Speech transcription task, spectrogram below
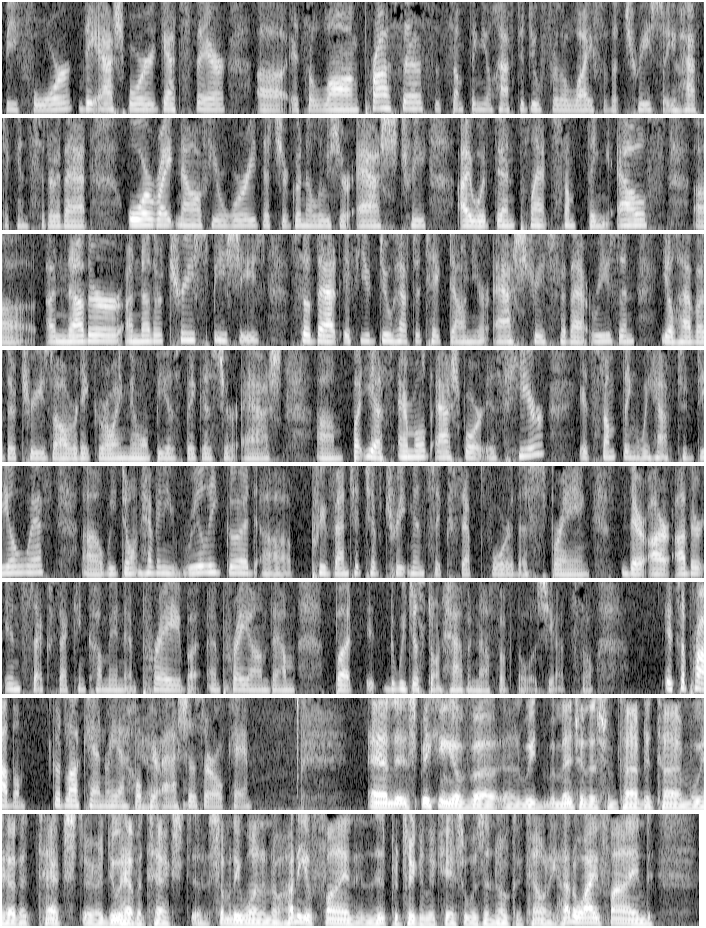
before the ash borer gets there. Uh, it's a long process. It's something you'll have to do for the life of the tree, so you have to consider that. Or right now, if you're worried that you're going to lose your ash tree, I would then plant something else, uh, another another tree species, so that if you do have to take down your ash trees for that reason, you'll have other trees already growing. They won't be as big as your ash. Um, but yes, emerald ash borer is here. It's something we have to deal with. Uh, we don't have any really good uh, preventative treatments except for the spraying. There are other insects that can come in and prey, but and prey on them, but it, we just don't have enough of those yet. So it's a problem. Good luck, Henry. I hope Yeah. your ashes are okay. And uh, speaking of, uh, and we mentioned this from time to time, we had a text, or do have a text. Uh, somebody wanted to know how do you find, in this particular case, it was in Anoka County, how do I find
